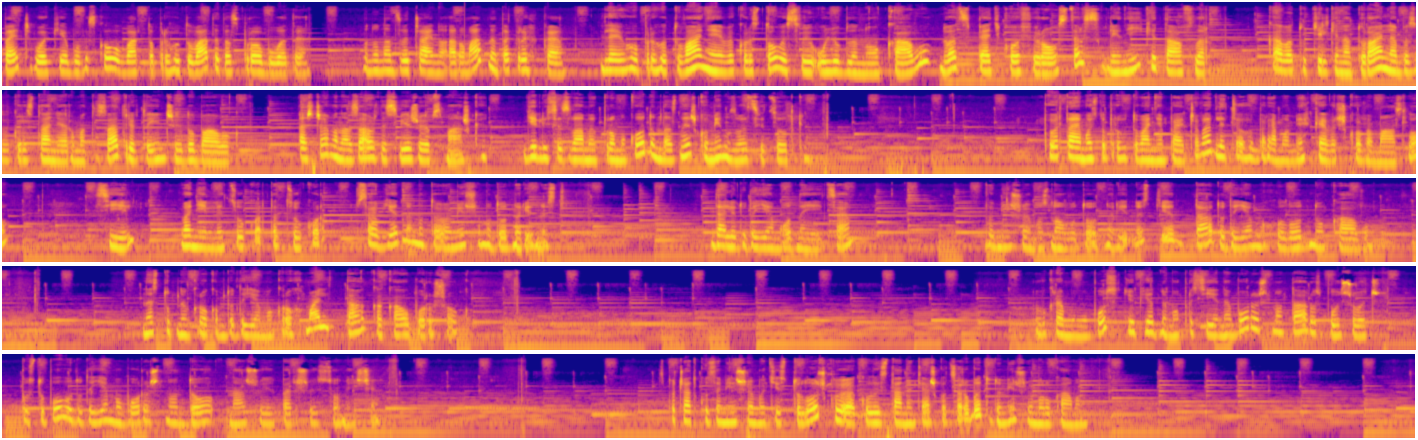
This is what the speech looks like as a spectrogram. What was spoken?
печиво, яке обов'язково варто приготувати та спробувати. Воно надзвичайно ароматне та крихке. Для його приготування я використовую свою улюблену каву 25 Coffee Roasters лінійки Тафлер. Кава тут тільки натуральна, без використання ароматизаторів та інших добавок. А ще вона завжди свіжої обсмажки. Ділюся з вами промокодом на знижку мінус 20%. Повертаємось до приготування печива. Для цього беремо м'яке вершкове масло, сіль, ванільний цукор та цукор. Все об'єднуємо та вимішуємо до однорідності. Далі додаємо одне яйце, вимішуємо знову до однорідності та додаємо холодну каву. Наступним кроком додаємо крохмаль та какао-порошок. В окремому посуді об'єднуємо просіяне борошно та розпушувач. Поступово додаємо борошно до нашої першої суміші. Спочатку замішуємо тісто ложкою, а коли стане тяжко це робити, домішуємо руками.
